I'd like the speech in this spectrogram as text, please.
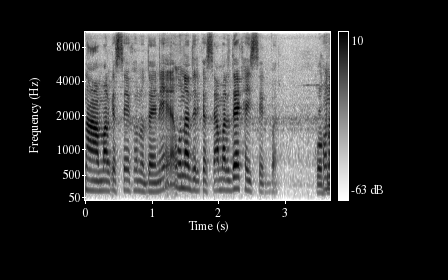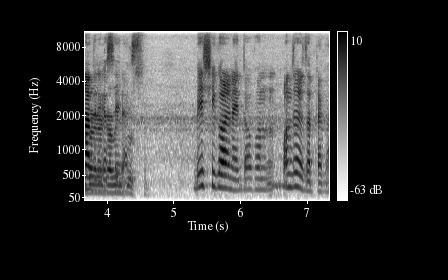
না আমার কাছে এখনও দেয়নি ওনাদের কাছে আমার দেখাইছে একবার। কত ওনাদের টাকা কাবিন। করছেন বেশি করে নাই তখন পঞ্চাশ হাজার টাকা।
